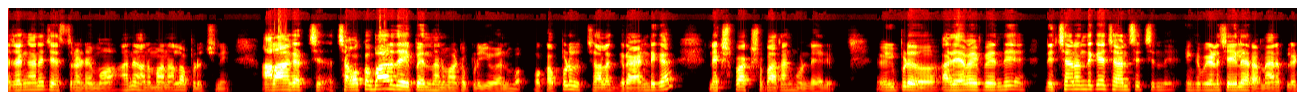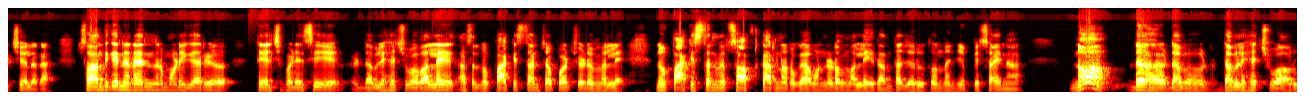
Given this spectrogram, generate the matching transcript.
నిజంగానే చేస్తున్నాడేమో అని అనుమానాలు అప్పుడు వచ్చినాయి. అలాగ చవకబారది అయిపోయింది అనమాట ఇప్పుడు యుఎన్ఓ ఒకప్పుడు చాలా గ్రాండ్గా నిష్పాక్షపాతంగా ఉండేది. ఇప్పుడు అదేమైపోయింది? నిత్యానందకే ఛాన్స్ ఇచ్చింది. ఇంక వీళ్ళు చేయలేరా? మ్యానిపులేట్ చేయలేరా? సో అందుకే నరేంద్ర మోడీ గారు తేల్చిపడేసి డబ్ల్యూహెచ్ఓ వల్లే అసలు నువ్వు పాకిస్తాన్ సపోర్ట్ చేయడం వల్లే నువ్వు పాకిస్తాన్ వైపు సాఫ్ట్ కార్నర్గా ఉండడం వల్లే ఇదంతా జరుగుతుందని చెప్పేసి ఆయన no WHO or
